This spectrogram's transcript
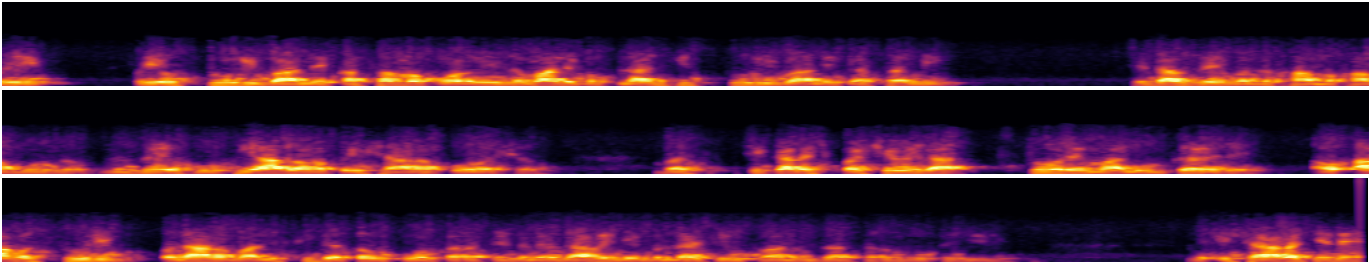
وی په یو ستوري باندې قسم خوړوي زما د په پلان کې ستوري باندې قسمي چې دا زوی به زه خامخا بوزم نو زوی خو خیار هغه په اشاره پوه شو بس چې کله شپه شوې ده ستوری معلوم کړی دی او هغه ستوري په لاره باندې سیده ته کور ته رسېدلی د هغې نه بله چې امکان هم ځان سره بوتلي دي نو اشاره چې دی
